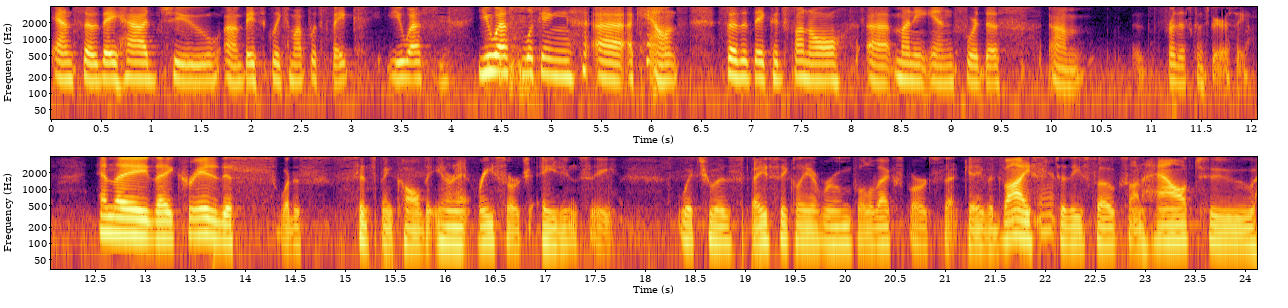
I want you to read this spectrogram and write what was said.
and so they had to um, basically come up with fake U.S. U.S. looking uh, accounts so that they could funnel uh, money in for this um, for this conspiracy. And they, they created this, what has since been called the Internet Research Agency, which was basically a room full of experts that gave advice Yeah. to these folks on how to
